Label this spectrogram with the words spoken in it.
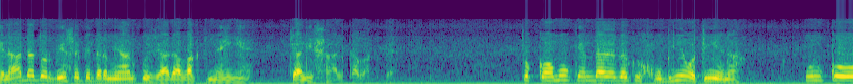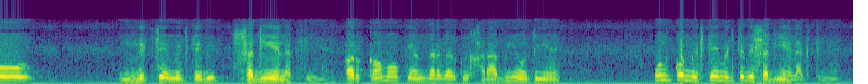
ولادت اور بیست کے درمیان کوئی زیادہ وقت نہیں ہے چالیس سال کا وقت ہے۔ تو قوموں کے اندر اگر کوئی خوبیاں ہوتی ہیں نا ان کو مٹتے مٹتے بھی صدیاں لگتی ہیں۔ اور قوموں کے اندر اگر کوئی خرابیاں ہوتی ہیں ان کو مٹتے مٹتے بھی صدیاں لگتی ہیں۔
